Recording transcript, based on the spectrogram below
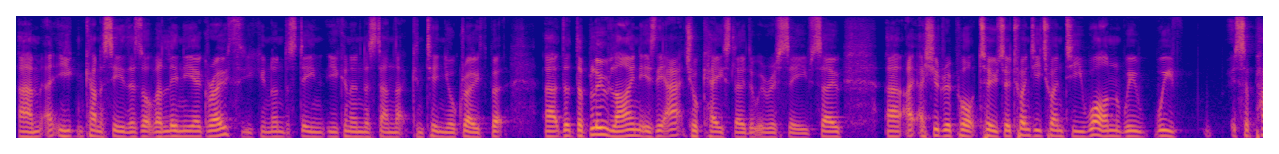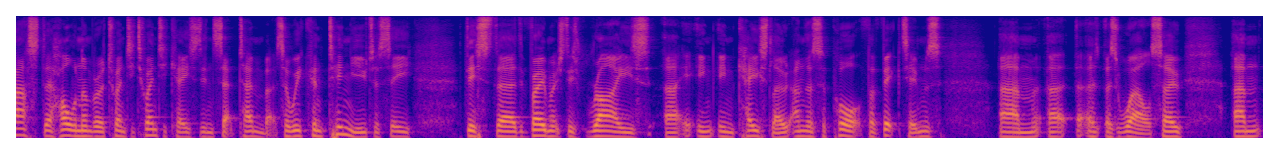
Um, and you can kind of see there's sort of a linear growth. You can understand you can understand that continual growth. But uh, the, the blue line is the actual caseload that we received. So uh, I, I, should report too. So 2021, we we've surpassed the whole number of 2020 cases in September. So we continue to see this uh, very much this rise uh, in, in caseload and the support for victims um, uh, as, as, well. So um,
